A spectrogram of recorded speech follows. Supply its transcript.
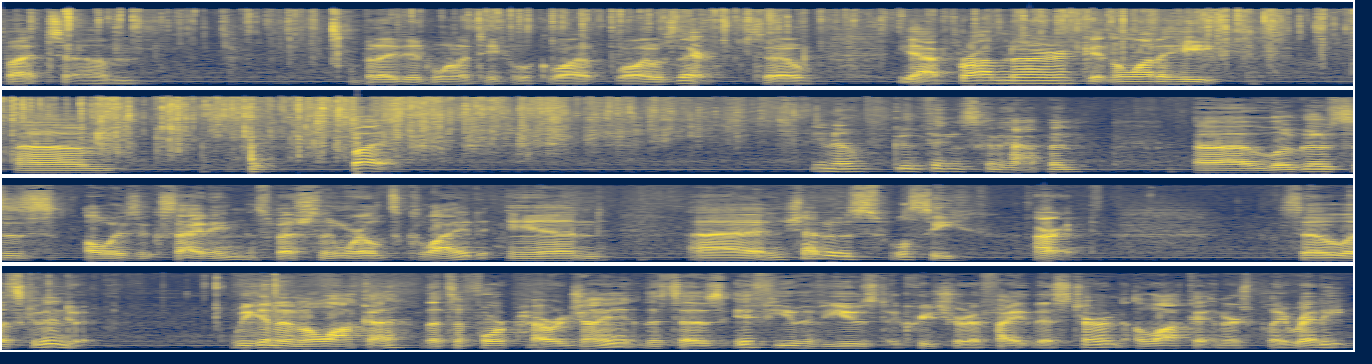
but um, but I did want to take a look while while I was there. So, yeah, Brobnar getting a lot of hate. Um, but, you know, good things can happen. Uh, Logos is always exciting, especially in Worlds Collide, and, uh, Shadows, we'll see. Alright, so let's get into it. We get an Alaka, that's a 4 power giant, that says, if you have used a creature to fight this turn, Alaka enters play ready.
